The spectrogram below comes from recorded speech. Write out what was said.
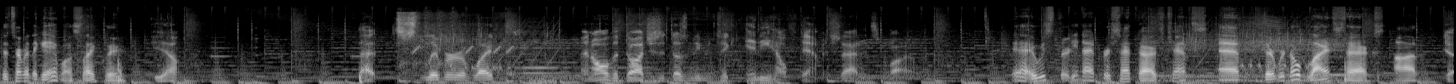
determine the game most likely. Yeah. That sliver of life and all the dodges, it doesn't even take any health damage. That is wild. Yeah, it was 39% dodge chance, and there were no blind stacks on Yeah.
